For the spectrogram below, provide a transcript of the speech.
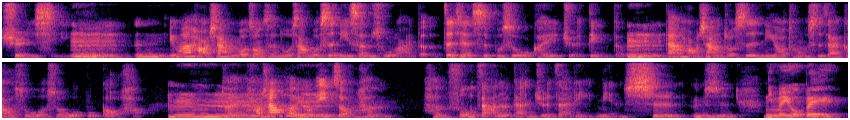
讯息，嗯嗯，因为好像某种程度上我是你生出来的这件事不是我可以决定的，嗯，但好像就是你又同时在告诉我说我不够好，嗯，对，好像会有一种很很复杂的感觉在里面，是，是，你们有被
